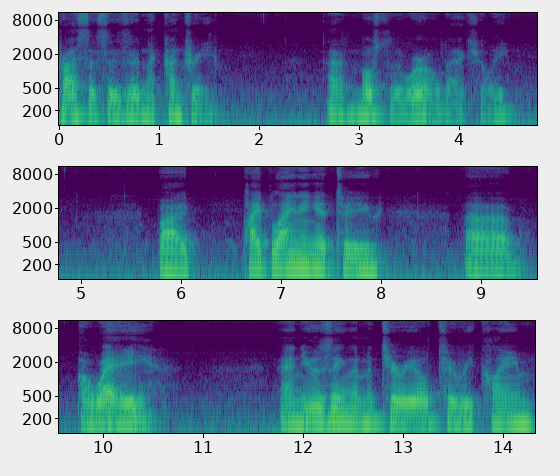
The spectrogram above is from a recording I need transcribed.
processes in the country, uh, most of the world actually, by pipelining it to uh, away and using the material to reclaim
